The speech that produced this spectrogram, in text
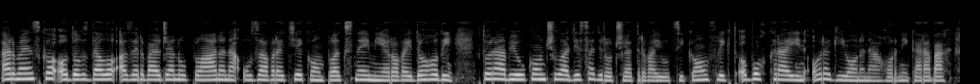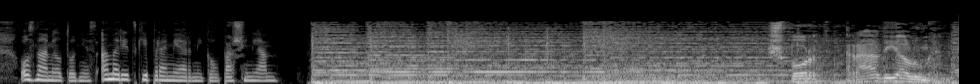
Arménsko odovzdalo Azerbajdžanu plán na uzavretie komplexnej mierovej dohody, ktorá by ukončila 10 ročia trvajúci konflikt oboch krajín o región Náhorný Karabach. Oznámil to dnes americký premiér Nikol Pašinian. Šport Rádia Lumen.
